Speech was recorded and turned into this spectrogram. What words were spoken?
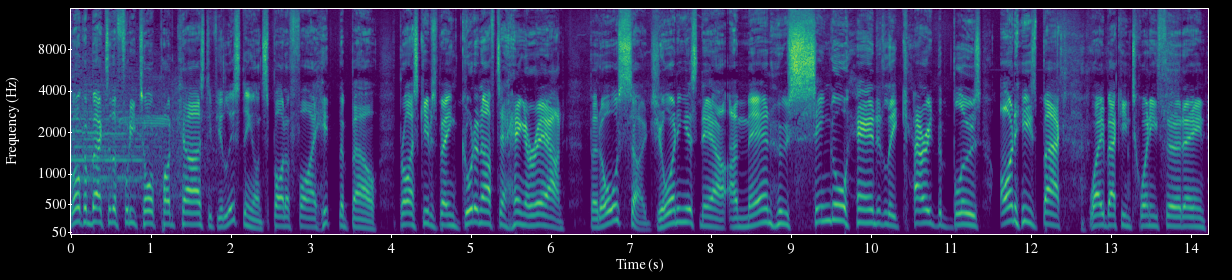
Welcome back to the Footy Talk podcast. If you're listening on Spotify, hit the bell. Bryce Gibbs being good enough to hang around, but also joining us now, a man who single handedly carried the Blues on his back way back in 2013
